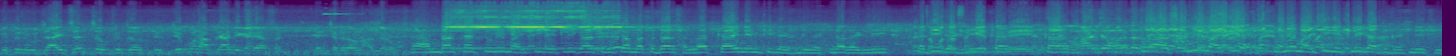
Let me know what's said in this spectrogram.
की तुम्ही जायचं चौकीत जाऊ जे कोण आपले अधिकारी असेल त्यांच्याकडे जाऊन हजर व्हा. आमदार साहेब तुम्ही माहिती घेतली का? तुमच्या मतदारसंघात काय नेमकी घडली घटना घडली? कधी घडली? काय तुम्ही माहिती तुम्ही माहिती घेतली का घटनेची?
